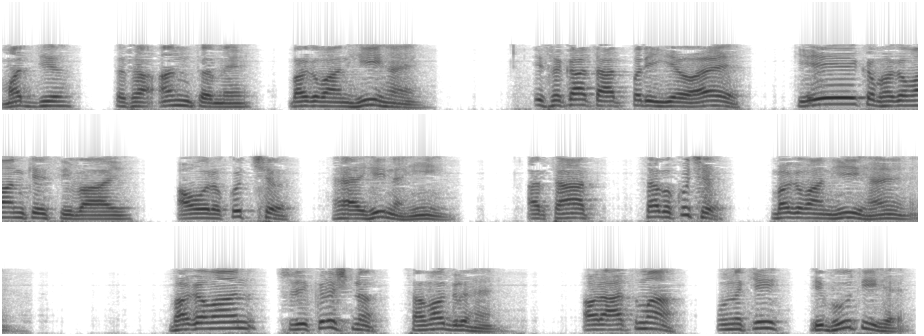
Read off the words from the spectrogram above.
मध्य तथा अंत में भगवान ही हैं। इसका तात्पर्य यह है कि एक भगवान के सिवाय और कुछ है ही नहीं। अर्थात सब कुछ भगवान ही हैं। भगवान श्री कृष्ण समग्र हैं और आत्मा उनकी विभूति है।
